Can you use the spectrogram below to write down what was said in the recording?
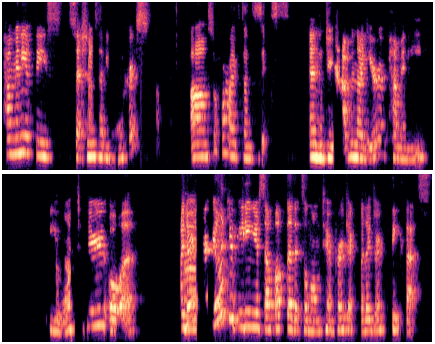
How many of these sessions have you done, Cris? Um, so far, I've done six. And do you have an idea of how many you okay. want to do, or I don't. Um, I feel like you're beating yourself up that it's a long-term project, but I don't think that's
